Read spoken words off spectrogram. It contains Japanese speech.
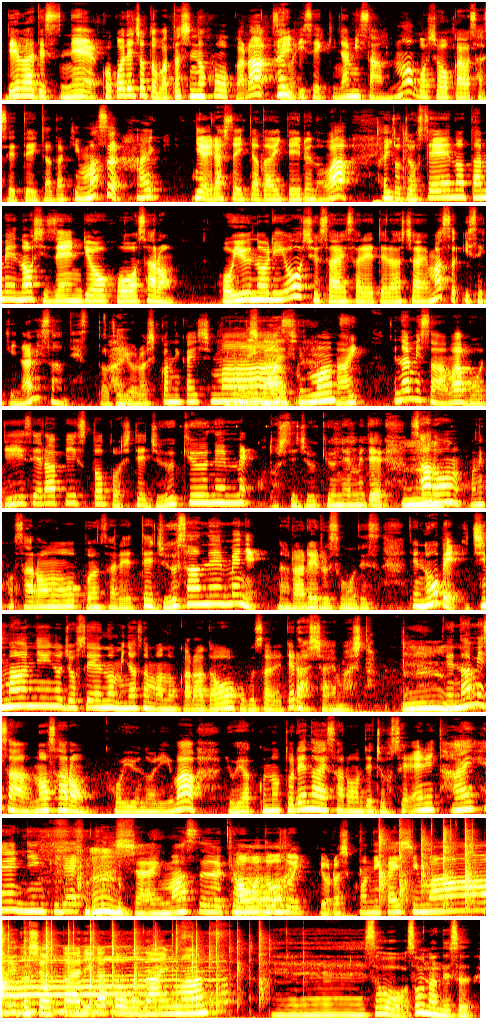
ではですね、ここでちょっと私の方から、そはいの伊関奈美さんのご紹介をさせていただきます。はい。では、いらしていただいているのは、はいえっと女性のための自然療法サロン、保有のりを主催されていらっしゃいます、伊関奈美さんです。どうぞはいよろしくお願いしおます。願いします。はい。でナミさんはボディセラピストとして19年目、今年で19年目で、うんサロン、ね、サロンをオープンされて13年目になられるそうです。で、延べ1万人の女性の皆様の体をほぐされてらっしゃいました。うんで、ナミさんのサロン、保有のりは予約の取れないサロンで女性に大変人気でいらっしゃいます。今日はどうぞよろしくお願いします。ご紹介ありがとうございます。へーそう、そうなんです。はい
